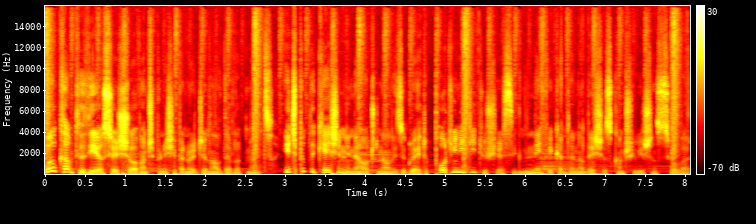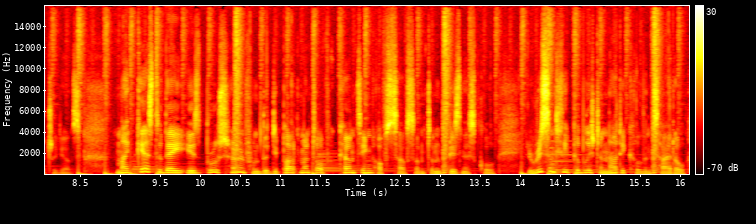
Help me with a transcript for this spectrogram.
Welcome to the OCR Show of Entrepreneurship and Regional Development. Each publication in our journal is a great opportunity to share significant and audacious contributions to a large audience. My guest today is Bruce Hearn from the Department of Accounting of Southampton Business School. He recently published an article entitled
